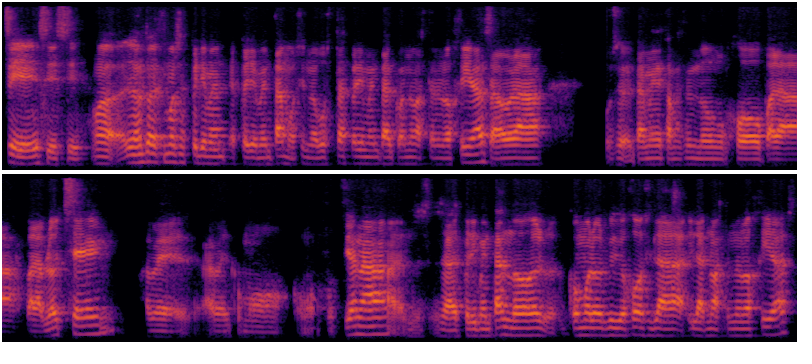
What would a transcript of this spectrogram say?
Sí, sí, sí. nosotros decimos experimentamos y nos gusta experimentar con nuevas tecnologías. Ahora, pues eh, también estamos haciendo un juego para, para blockchain a ver, a ver cómo, funciona, o sea, experimentando cómo los videojuegos y, las nuevas tecnologías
